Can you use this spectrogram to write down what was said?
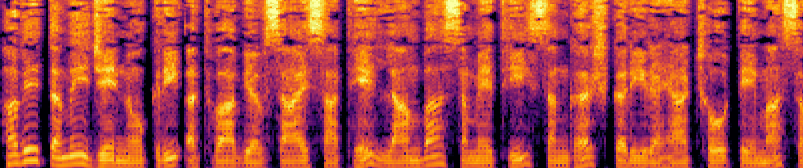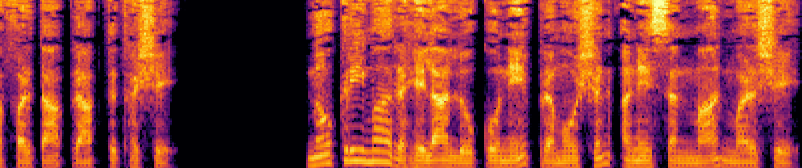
હવે તમે જે નોકરી અથવા વ્યવસાય સાથે લાંબા સમયથી સંઘર્ષ કરી રહ્યા છો તેમાં સફળતા પ્રાપ્ત થશે. નોકરીમાં રહેલા લોકોને પ્રમોશન અને સન્માન મળશે,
